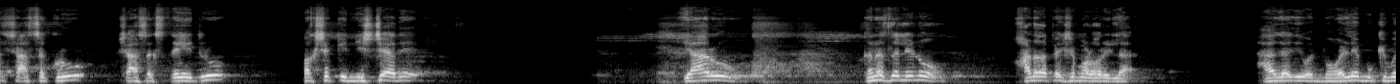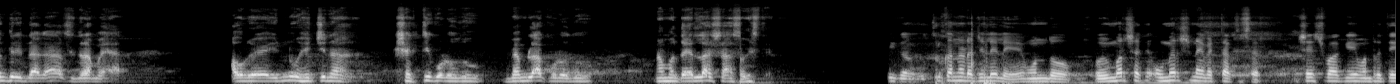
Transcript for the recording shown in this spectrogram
ಶಾಸಕರು ಶಾಸಕ ಸ್ನೇಹಿತರು, ಪಕ್ಷಕ್ಕೆ ನಿಶ್ಚಯ ಇದೆ ಯಾರು ಕನಸಲ್ಲಿನೂ ಹಣದ ಅಪೇಕ್ಷೆ ಮಾಡೋರಿಲ್ಲ ಹಾಗಾಗಿ ಒಂದು ಒಳ್ಳೆ ಮುಖ್ಯಮಂತ್ರಿ ಇದ್ದಾಗ ಸಿದ್ದರಾಮಯ್ಯ ಅವ್ರಿಗೆ ಇನ್ನೂ ಹೆಚ್ಚಿನ ಶಕ್ತಿ ಕೊಡೋದು ಬೆಂಬಲ ಕೊಡೋದು ನಮ್ಮಂಥ ಎಲ್ಲ ಶಾಸವಿಸ್ತೇವೆ ಈಗ ಉತ್ತರ ಕನ್ನಡ ಜಿಲ್ಲೆಯಲ್ಲಿ ಒಂದು ವಿಮರ್ಶಕ ವಿಮರ್ಶನೆ ವ್ಯಕ್ತ ಆಗ್ತದೆ ಸರ್. ವಿಶೇಷವಾಗಿ ಒಂದು ರೀತಿ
